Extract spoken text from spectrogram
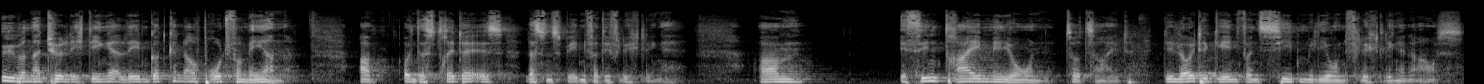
übernatürlich Dinge erleben. Gott kann auch Brot vermehren. Ah, und das Dritte ist, lass uns beten für die Flüchtlinge. Ähm, es sind drei Millionen zurzeit. Die Leute gehen von sieben Millionen Flüchtlingen aus.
